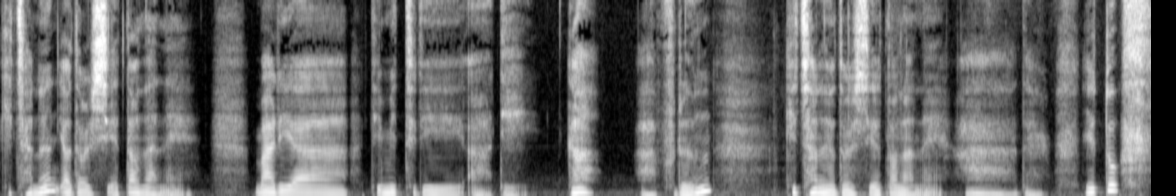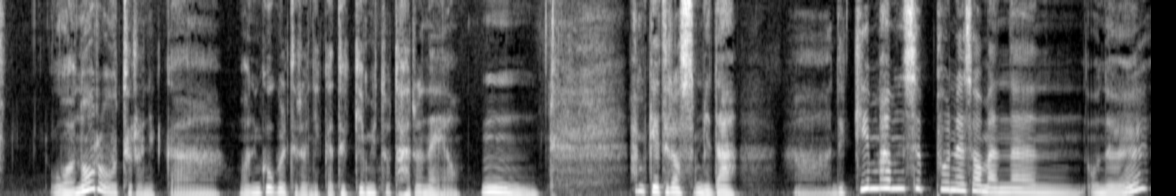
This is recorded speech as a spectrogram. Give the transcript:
기차는 8시에 떠나네. 마리아 디미트리아디가 아, 부른 기차는 8시에 떠나네. 아, 네. 얘 또 원어로 들으니까, 원곡을 들으니까 느낌이 또 다르네요. 음, 함께 들었습니다. 아, 느낌 한 스푼에서 만난 오늘,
